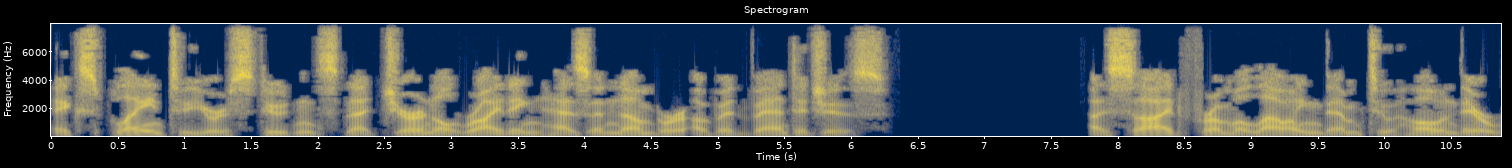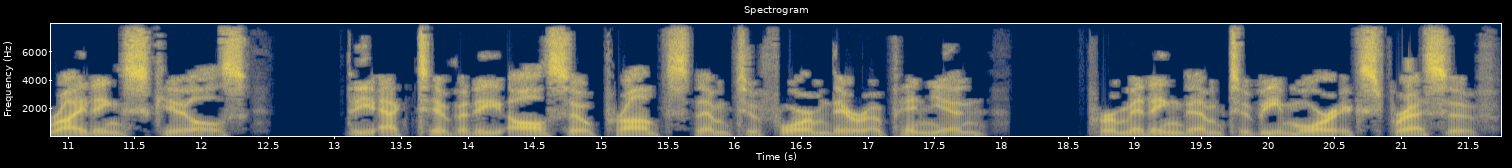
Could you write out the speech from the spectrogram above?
Explain to your students that journal writing has a number of advantages. Aside from allowing them to hone their writing skills, the activity also prompts them to form their opinion, permitting them to be more expressive.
